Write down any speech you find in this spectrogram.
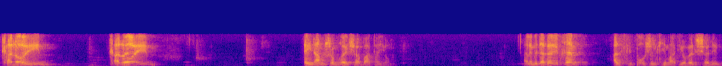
קנואים, קלואים, אינם שומרי שבת היום. אני מדבר איתכם על סיפור של כמעט יובל שנים,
